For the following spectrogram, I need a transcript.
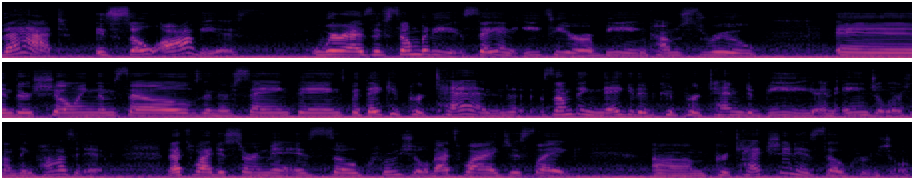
that is so obvious. Whereas if somebody, say an ET or a being comes through and they're showing themselves and they're saying things, but they could pretend something negative could pretend to be an angel or something positive. That's why discernment is so crucial. That's why just like um, protection is so crucial.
